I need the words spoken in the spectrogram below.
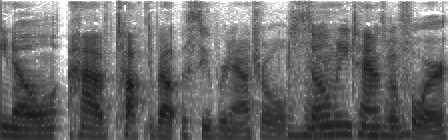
you know, have talked about the supernatural so Mhm, many times mhm. before.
